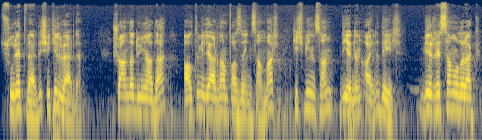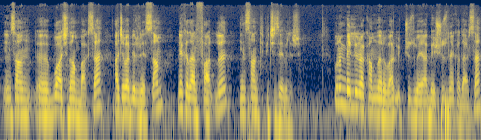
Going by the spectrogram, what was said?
suret verdi, şekil verdi. Şu anda dünyada 6 milyardan fazla insan var. Hiçbir insan diğerinin aynı değil. Bir ressam olarak insan e, bu açıdan baksa acaba bir ressam ne kadar farklı insan tipi çizebilir? Bunun belli rakamları var. 300 veya 500 ne kadarsa.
